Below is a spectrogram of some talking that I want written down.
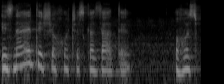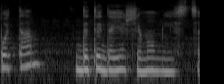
І знаєте, що хочу сказати? Господь там, де ти даєш йому місце.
